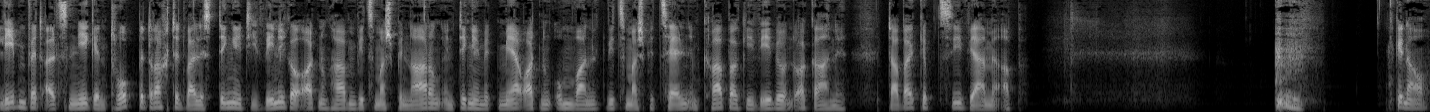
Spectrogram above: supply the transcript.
Leben wird als negentrop betrachtet, weil es Dinge, die weniger Ordnung haben, wie zum Beispiel Nahrung, in Dinge mit mehr Ordnung umwandelt, wie zum Beispiel Zellen im Körper, Gewebe und Organe. Dabei gibt sie Wärme ab. Genau,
